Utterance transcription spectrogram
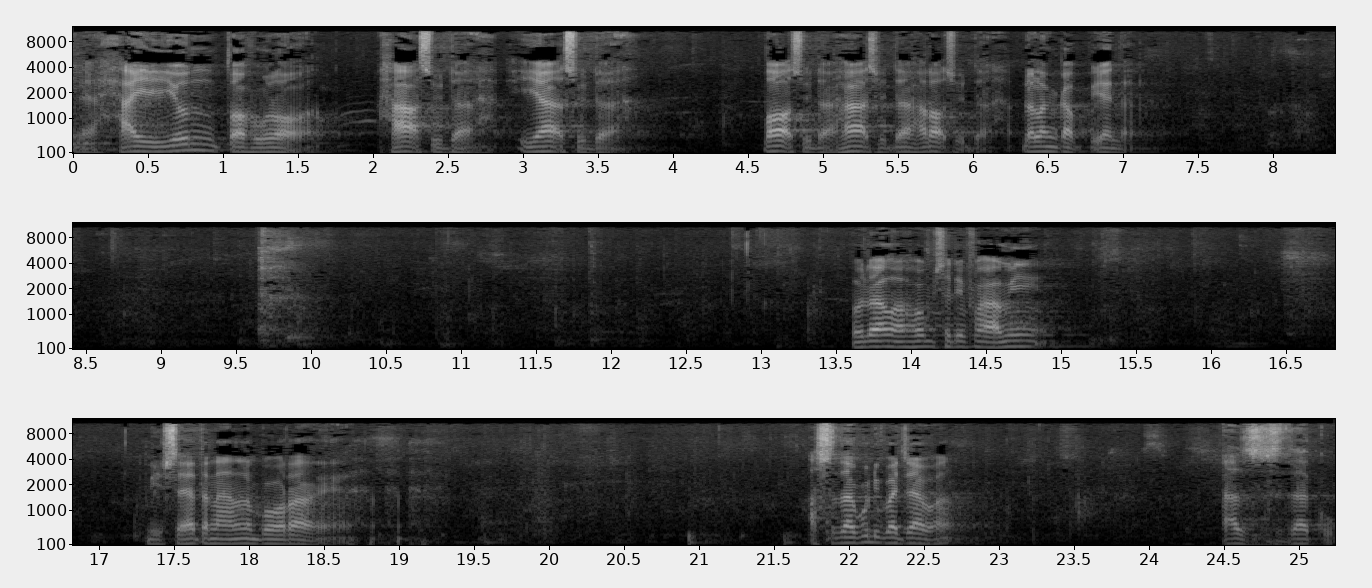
Ya, hayyun tahura. Ha sudah, ya sudah. Ta sudah, ha sudah, ra sudah. Sudah lengkap ya enggak? Udah mahum bisa difahami? Bisa tenanan apa ya. Asdaku dibaca apa? Azdaku.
